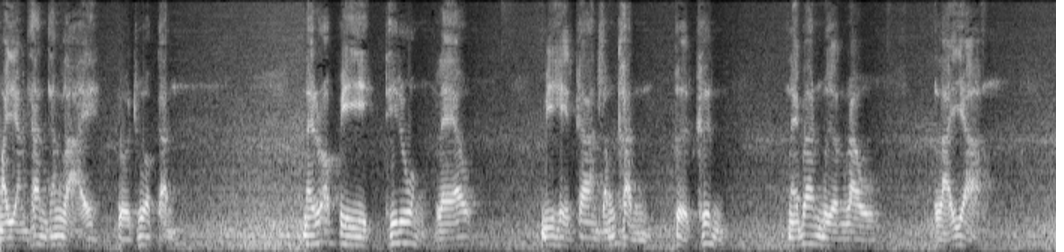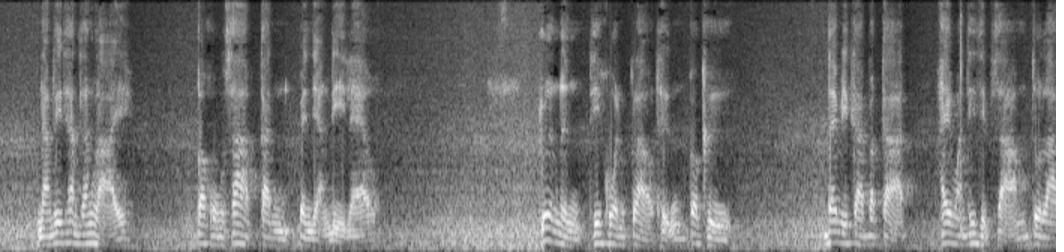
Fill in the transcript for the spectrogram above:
มายังท่านทั้งหลายโดยทั่วกัน ในรอบปีที่ร่วงแล้ว มีเหตุการณ์สำคัญเกิดขึ้น ในบ้านเมืองเราหลายอย่าง ดังที่ท่านทั้งหลายก็คงทราบกันเป็นอย่างดีแล้ว เรื่องหนึ่งที่ควรกล่าวถึงก็คือ ได้มีการประกาศให้วันที่ 13 ตุลา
